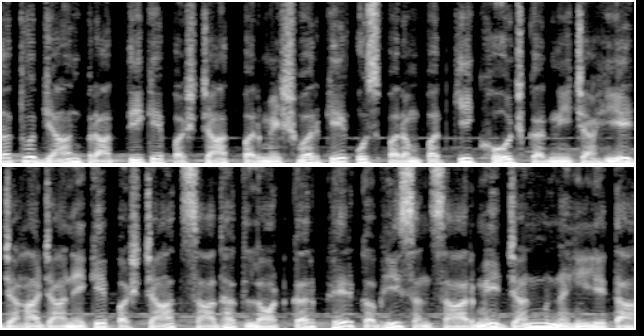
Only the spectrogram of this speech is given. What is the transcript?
तत्व ज्ञान प्राप्ति के पश्चात परमेश्वर के उस परम पद की खोज करनी चाहिए, जहाँ जाने के पश्चात साधक लौटकर फिर कभी संसार में जन्म नहीं लेता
